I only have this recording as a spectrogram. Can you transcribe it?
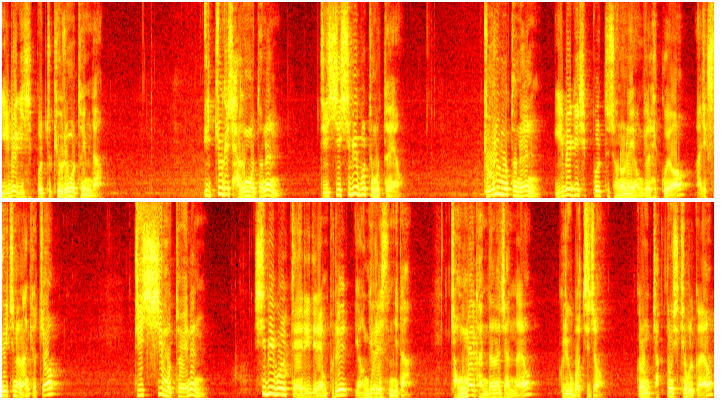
220V 교류 모터입니다. 이쪽의 작은 모터는 DC 12V 모터예요. 교류 모터는 220V 전원에 연결했고요. 아직 스위치는 안 켰죠? DC 모터에는 12V LED 램프를 연결했습니다. 정말 간단하지 않나요? 그리고 멋지죠? 그럼 작동시켜 볼까요?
